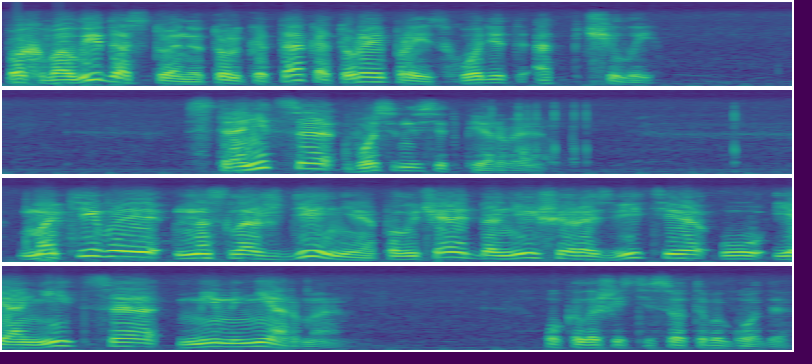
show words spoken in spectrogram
Похвалы достойна только та, которая происходит от пчелы. Страница 81. Мотивы наслаждения получают дальнейшее развитие у ионийца Мимнерма около 600 года,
